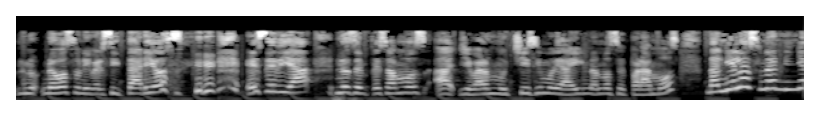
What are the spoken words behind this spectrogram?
nu- nuevos universitarios. Ese día nos empezamos a llevar muchísimo y de ahí no nos separamos. Daniela es una niña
